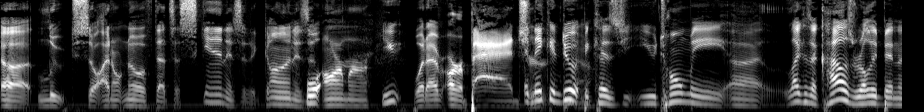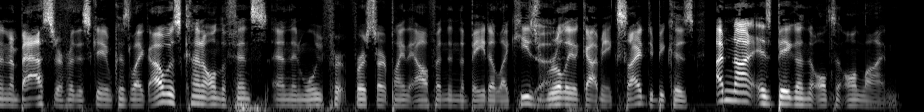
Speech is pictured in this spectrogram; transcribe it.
uh, loot. So I don't know if that's a skin, is it a gun, is Well, it armor, you- whatever, or a badge. and or, they can do you it know. because you told me, uh, like I said, Kyle's really been an ambassador for this game because like I was kind of on the fence, and then when we fir- first started playing the alpha and then the beta, like he's Yeah. really got me excited because I'm not as big on the ulti- online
